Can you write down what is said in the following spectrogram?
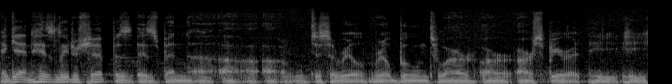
again, his leadership has, has been uh, uh, uh, just a real real boon to our our, our spirit. He he.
